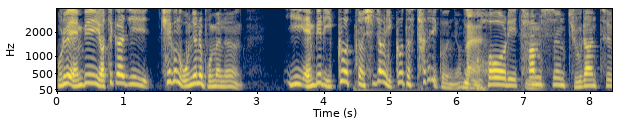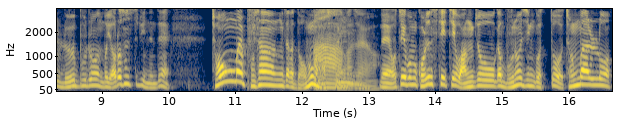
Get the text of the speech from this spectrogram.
우리가 NBA 여태까지 최근 5년을 보면은 이 NBA를 이끌었던 시장을 이끌었던 스타들이 있거든요. 뭐 네. 커리, 탐슨, 듀란트, 르브론 뭐 여러 선수들이 있는데 정말 부상자가 너무 아, 많았어요. 맞아요. 네, 어떻게 보면 골든 스테이트의 왕조가 무너진 것도 정말로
